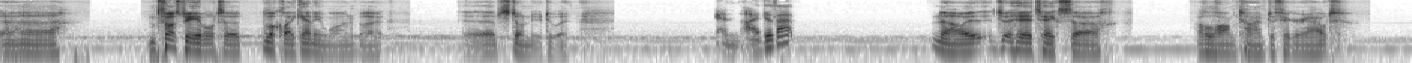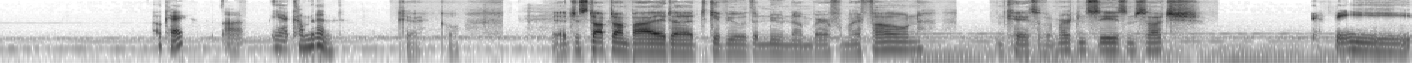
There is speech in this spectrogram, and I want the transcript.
Uh, I'm supposed to be able to look like anyone, but uh, I'm still new to it. and I do that? No, it it takes uh, a long time to figure out. Okay. Uh yeah, coming in. Okay. Yeah, just stopped on by to, to give you the new number for my phone in case of emergencies and such. She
